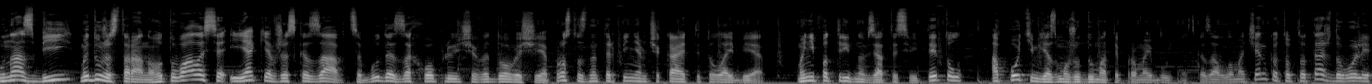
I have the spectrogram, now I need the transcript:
У нас бій, ми дуже старанно готувалися, і як я вже сказав, це буде захоплююче видовище. Я просто з нетерпінням чекаю титул IBF. Мені потрібно взяти свій титул, а потім я зможу думати про майбутнє, сказав Ломаченко. Тобто теж доволі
